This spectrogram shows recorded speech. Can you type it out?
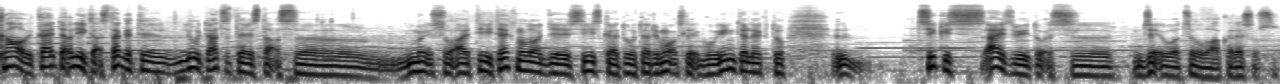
Kalvi, kā tev liekas, tagad ļoti attīstās uh, mūsu IT tehnoloģijas, izskaitot arī mākslīgo intelektu. Cik es aizvītos dzīvo cilvēku resursu?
